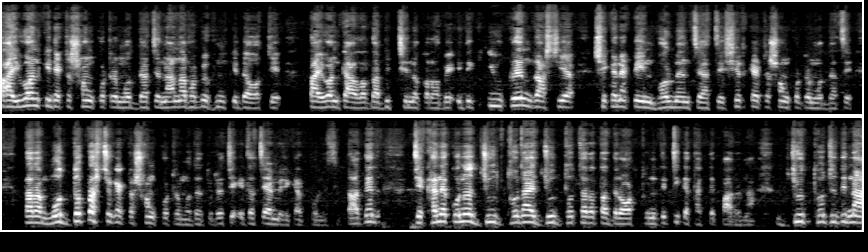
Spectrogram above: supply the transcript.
তাইওয়ানকে নিয়ে একটা সংকটের মধ্যে আছে, নানাভাবে হুমকি দেওয়া হচ্ছে। তাইওয়ানকে আলাদা বিচ্ছিন্ন করা হবে। এদিকে ইউক্রেন, রাশিয়া, সেখানে একটা ইনভলভমেন্ট আছে সেটা একটা সংকটের মধ্যে আছে। তারা মধ্যপ্রাচ্যকে একটা সংকটের মধ্যে তুলেছে, এটা হচ্ছে আমেরিকার পলিসি তাদের যেখানে কোনো যুদ্ধ নাই, যুদ্ধ ছাড়া তাদের অর্থনীতি টিকে থাকতে পারে না। যুদ্ধ যদি না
